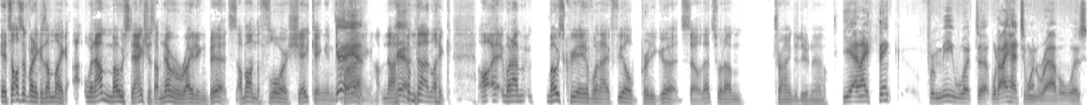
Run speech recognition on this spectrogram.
it's also funny because I'm like, uh, when I'm most anxious, I'm never writing bits. I'm on the floor shaking and Yeah, yeah. crying. I'm not. Yeah. I'm not like uh, when I'm most creative when I feel pretty good. So that's what I'm trying to do now. Yeah, and I think for me, what uh, what I had to unravel was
